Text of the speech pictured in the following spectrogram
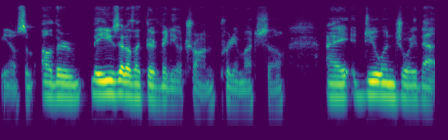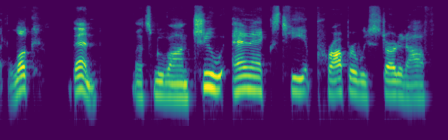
you know some other. They use it as like their Videotron pretty much. So I do enjoy that look. Then let's move on to NXT proper. We started off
